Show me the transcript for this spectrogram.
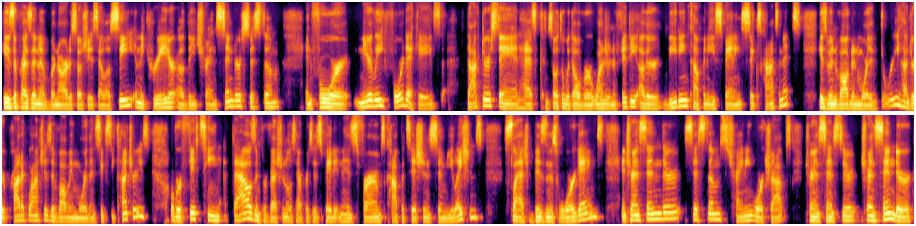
He is the president of Bernard Associates LLC and the creator of the Transcender system. And for nearly four decades, Dr. Stan has consulted with over 150 other leading companies spanning six continents. He's been involved in more than 300 product launches involving more than 60 countries. Over 15,000 professionals have participated in his firm's competition simulations slash business war games and Transcender Systems training workshops, Transcender, Transcender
